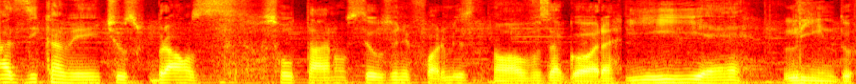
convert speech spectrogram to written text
Basicamente os Browns soltaram seus uniformes novos agora e é lindo.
